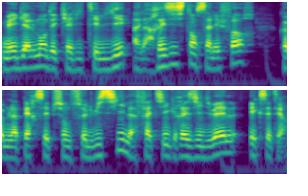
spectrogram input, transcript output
Mais également des qualités liées à la résistance à l'effort, comme la perception de celui-ci, la fatigue résiduelle, etc.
